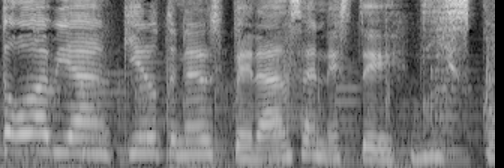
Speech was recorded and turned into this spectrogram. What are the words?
todavía quiero tener esperanza en este disco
